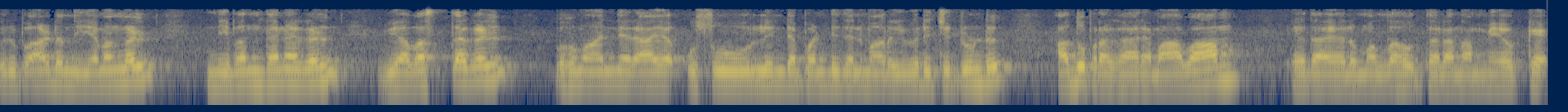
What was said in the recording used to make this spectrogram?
ഒരുപാട് നിയമങ്ങൾ നിബന്ധനകൾ വ്യവസ്ഥകൾ ബഹുമാന്യരായ ഉസൂലിന്റെ പണ്ഡിതന്മാർ വിവരിച്ചിട്ടുണ്ട്. അതുപ്രകാരമാവാം. ഏതായാലും അള്ളാഹു തല നമ്മയൊക്കെ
